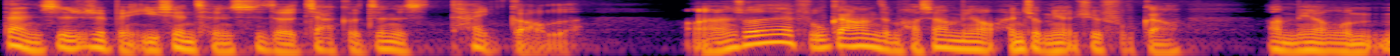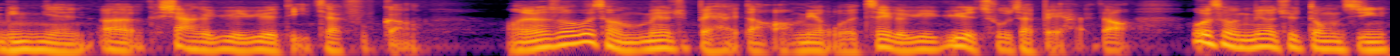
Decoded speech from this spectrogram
但是日本一线城市的价格真的是太高了。好像说在福冈，怎么好像没有很久没有去福冈啊？没有，我明年呃下个月月底在福冈。有人说为什么没有去北海道啊？没有，我这个月月初在北海道。为什么没有去东京？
